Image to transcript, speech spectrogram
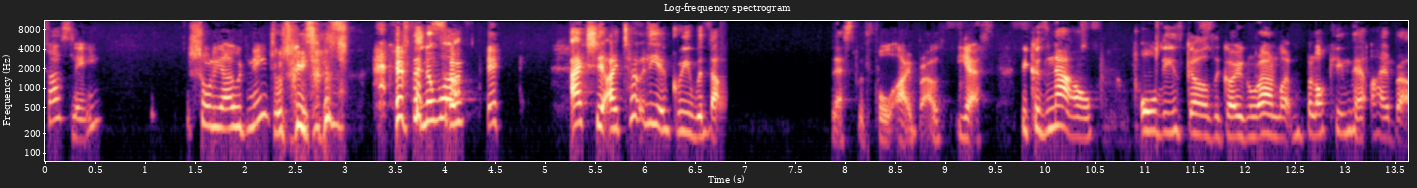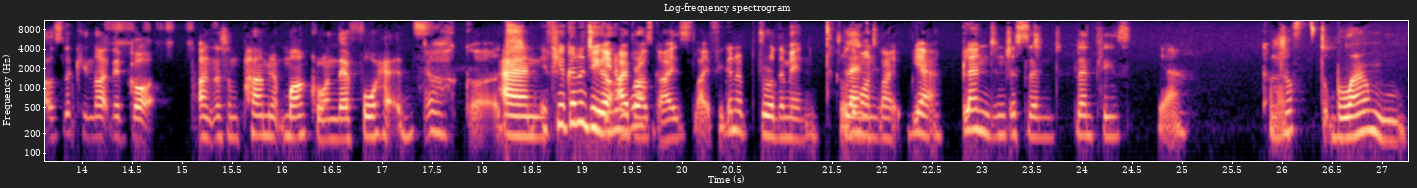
firstly, surely I would need your tweezers if they're You know so what? thick. Actually, I totally agree with that. Less with full eyebrows, yes, because now all these girls are going around like blocking their eyebrows, looking like they've got know, some permanent marker on their foreheads. Oh god! And if you're gonna do your you know eyebrows, what? guys, like if you're gonna draw them in, draw them on, like yeah, blend and just Blend, blend, please. yeah. Come on. Just blend.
